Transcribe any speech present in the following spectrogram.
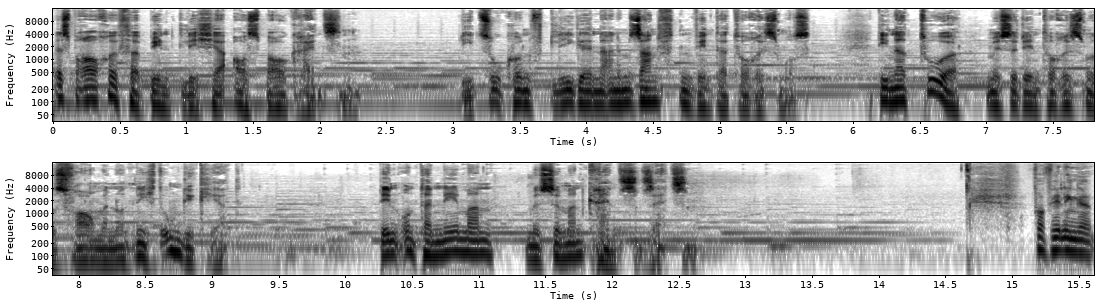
Es brauche verbindliche Ausbaugrenzen. Die Zukunft liege in einem sanften Wintertourismus – die Natur müsse den Tourismus formen und nicht umgekehrt. Den Unternehmern müsse man Grenzen setzen. Frau Fellinger,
